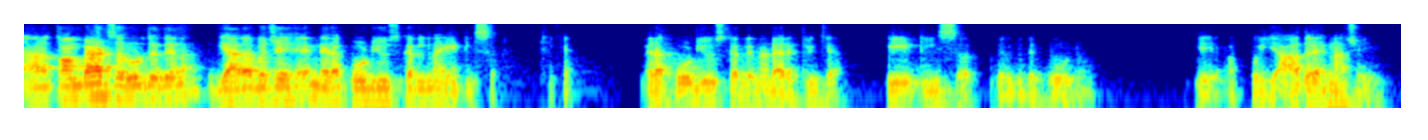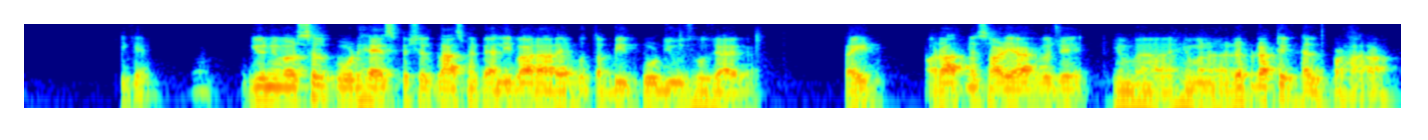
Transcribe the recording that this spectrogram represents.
कॉम्बैट ज़रूर दे देना। ग्यारह बजे है, मेरा कोड यूज़ कर लेना एटी सर ठीक है? मेरा कोड यूज़ कर लेना डायरेक्टली क्या? A T sir will be the code ये आपको याद रहना चाहिए। ठीक है? यूनिवर्सल कोड है स्पेशल क्लास में पहली बार आ रहे हो, तब भी कोड यूज़ हो जाएगा। राइट और रात में साढ़े आठ बजे ह्यूमन रिप्रोडक्टिव हेल्थ पढ़ा रहा हूँ।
